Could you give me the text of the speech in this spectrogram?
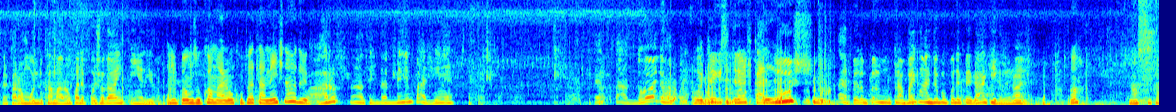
preparar o molho do camarão para depois jogar o empim ali, ó. limpamos o camarão completamente, né, Rodrigo? Claro. Ah, tem que dar bem limpadinho, né? É, tá doido, rapaz. Rodrigo, esse trem vai ficar luxo. É, pelo, pelo trabalho que nós deu pra poder pegar aqui, galera, olha. Nossa, tá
